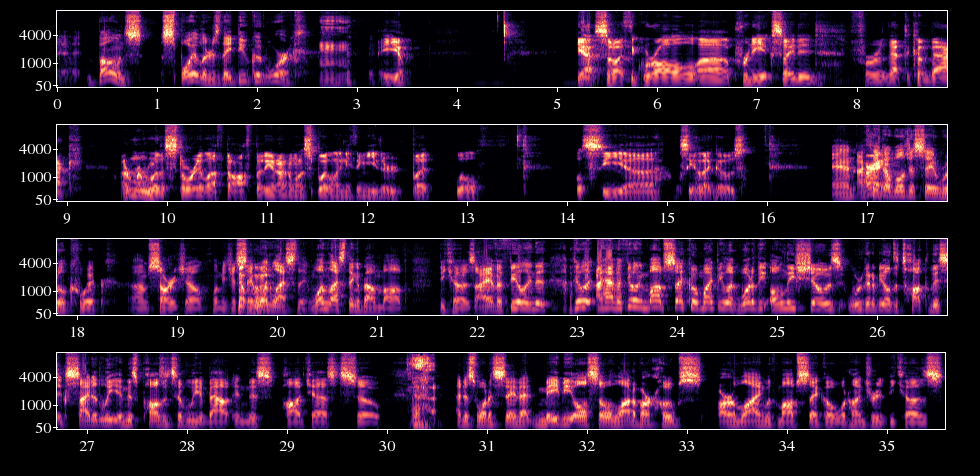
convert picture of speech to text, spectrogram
uh, Bones spoilers, they do good work. hmm Yep. Yeah, so I think we're all uh, pretty excited for that to come back. I don't remember where the story left off, but you know I don't want to spoil anything either. But we'll we'll see uh, we'll see how that goes. And I All think I will just say real quick. Um, sorry, Joe. Let me just No, say one ahead. last thing. One last thing about Mob because I have a feeling that I feel like I have a feeling Mob Psycho might be like one of the only shows we're going to be able to talk this excitedly and this positively about in this podcast. So I just want to say that maybe also a lot of our hopes are aligned with Mob Psycho 100 because,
